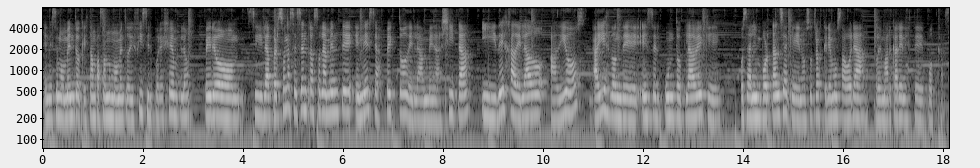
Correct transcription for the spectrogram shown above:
en ese momento que están pasando un momento difícil, por ejemplo. Pero si la persona se centra solamente en ese aspecto de la medallita, y deja de lado a Dios, ahí es donde es el punto clave que, o sea, la importancia que nosotros queremos ahora remarcar en este podcast.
